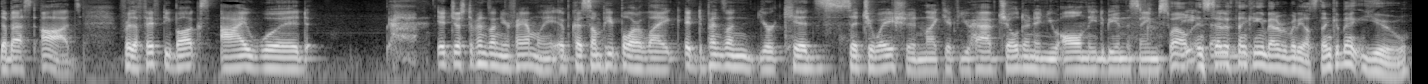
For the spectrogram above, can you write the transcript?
the best odds. For the fifty bucks, I would it just depends on your family because some people are like it depends on your kids situation like if you have children and you all need to be in the same suite Well, instead of thinking about everybody else, think about you.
